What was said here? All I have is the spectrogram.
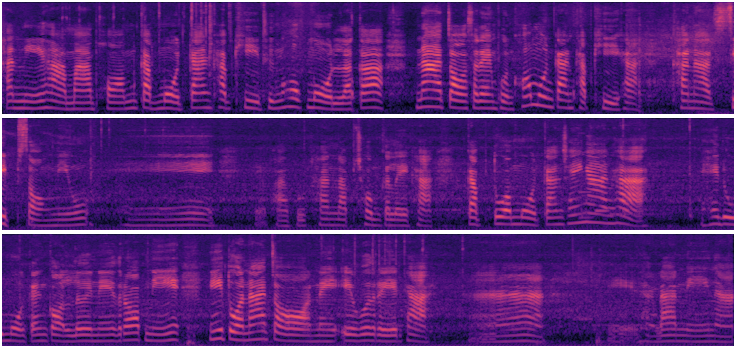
คันนี้ค่ะมาพร้อมกับโหมดการขับขี่ถึง 6 โหมด แล้วก็หน้าจอแสดงผลข้อมูลการขับขี่ค่ะ ขนาด 12 นิ้วเดี๋ยวพาทุกท่านรับชมกันเลยค่ะ กับตัวโหมดการใช้งานค่ะให้ดูโหมดกันก่อนเลยในรอบนี้ นี่ตัวหน้าจอใน Everest ค่ะอ่านี่ทาง ด้านนี้นะ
